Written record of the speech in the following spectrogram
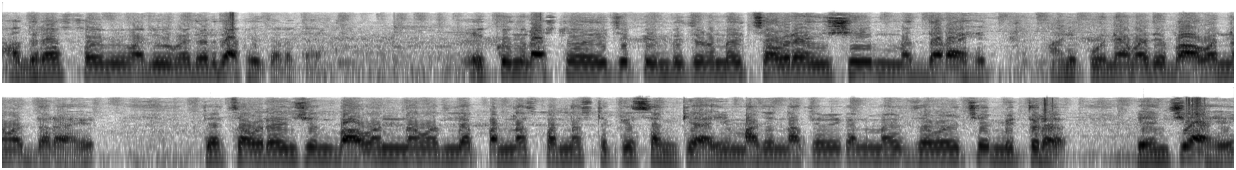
आग्रहास्तव मी माझी उमेदवारी दाखल करत आहे. एकूण राष्ट्रवादीचे पिंपरी चौऱ्याऐंशी मतदार आहेत आणि पुण्यामध्ये बावन्न मतदार आहेत. त्या चौऱ्याऐंशी बावन्न मधल्या पन्नास पन्नास टक्के संख्या ही माझ्या नातेवाईकांना माझ्या जवळचे मित्र यांची आहे.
